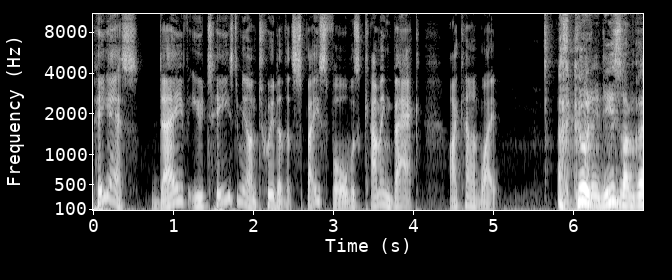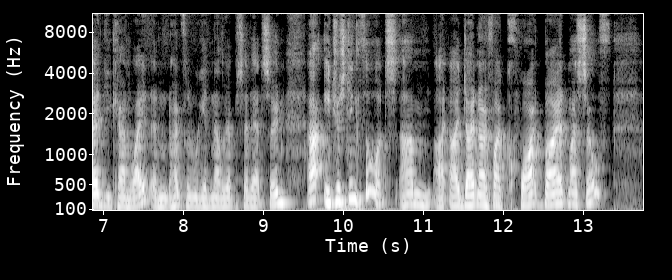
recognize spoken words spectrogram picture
P.S. Dave, you teased me on Twitter that Spacefall was coming back. I can't wait. Good, it is. I'm glad you can't wait, and hopefully we'll get another episode out soon. Uh, interesting thoughts. Um, I, I don't know if I quite buy it myself,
